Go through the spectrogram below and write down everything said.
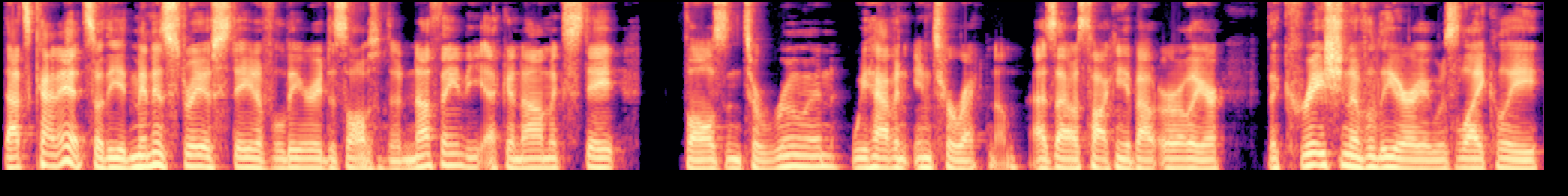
that's kind of it. So the administrative state of Valyria dissolves into nothing. The economic state falls into ruin. We have an interregnum. As I was talking about earlier, the creation of Valyria was likely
